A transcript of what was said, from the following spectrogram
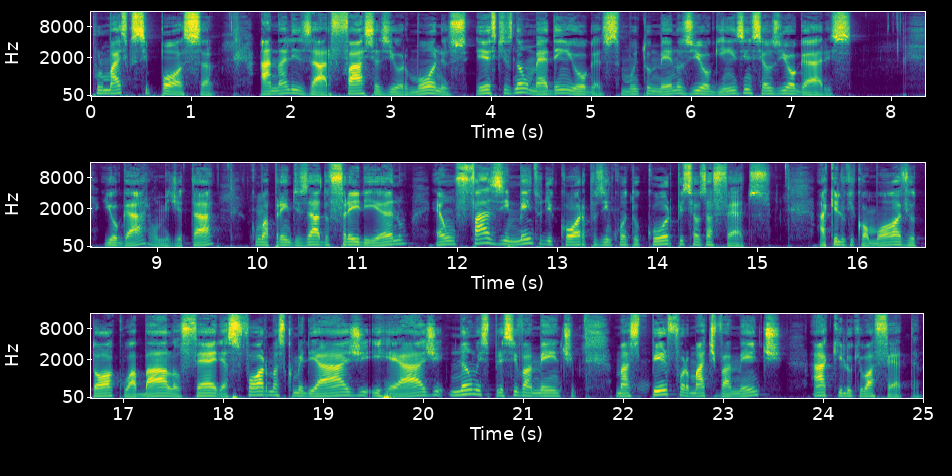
Por mais que se possa analisar fáscias e hormônios, estes não medem yogas, muito menos yogins em seus yogares. Yogar, ou meditar, com aprendizado freiriano, é um fazimento de corpos enquanto o corpo e seus afetos. Aquilo que comove, o toca, o abala, o fere, as formas como ele age e reage, não expressivamente, mas performativamente, àquilo que o afeta.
